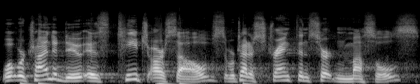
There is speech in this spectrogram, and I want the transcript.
what we're trying to do is teach ourselves, we're trying to strengthen certain muscles,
